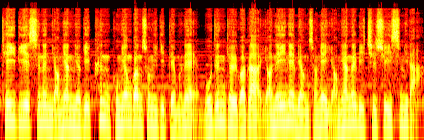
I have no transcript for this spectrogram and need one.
KBS는 영향력이 큰 공영방송이기 때문에 모든 결과가 연예인의 명성에 영향을 미칠 수 있습니다.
